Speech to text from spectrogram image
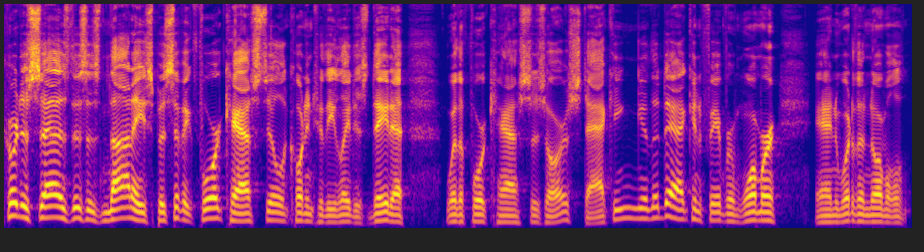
Curtis says this is not a specific forecast, still according to the latest data, where the forecasters are stacking the deck in favor of warmer, and what are the normal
